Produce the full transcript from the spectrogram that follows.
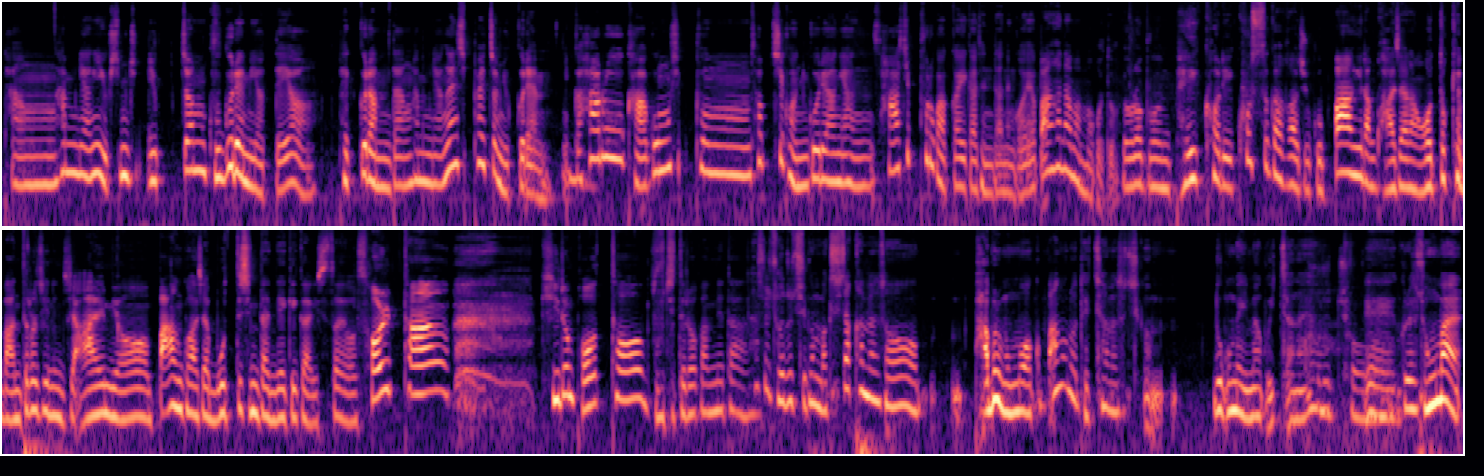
당 함량이 66.9g이었대요. 100g당 함량은 18.6g. 그러니까 하루 가공식품 섭취 권고량이 한 40% 가까이가 된다는 거예요. 빵 하나만 먹어도. 여러분 베이커리 코스 가가지고 빵이랑 과자랑 어떻게 만들어지는지 알면 빵 과자 못 드신다는 얘기가 있어요. 설탕, 기름, 버터 무지 들어갑니다. 사실 저도 지금 막 시작하면서 밥을 못 먹었고 빵으로 대체하면서 지금 녹음에 임하고 있잖아요. 그렇죠. 예, 그래서 정말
